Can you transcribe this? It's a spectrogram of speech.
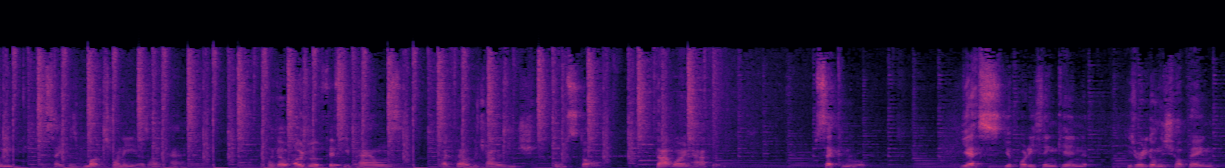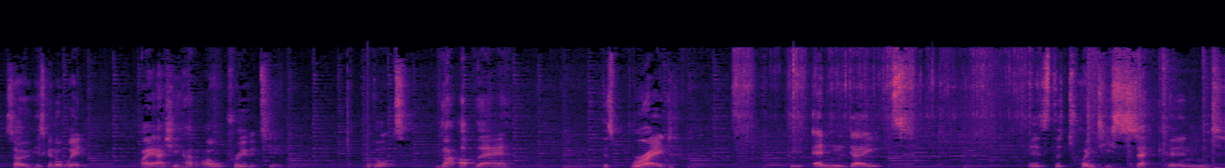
week to save as much money as I can. If I go over £50, I fail the challenge, full stop. That won't happen. Second rule. Yes, you're probably thinking, he's already gone to shopping, so he's going to win. I actually have, I will prove it to you. I've got that up there, this bread the end date is the 22nd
